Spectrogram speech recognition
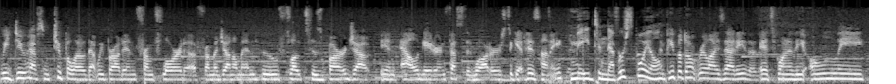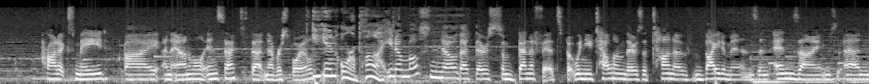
We do have some Tupelo that we brought in from Florida from a gentleman who floats his barge out in alligator infested waters to get his honey. Made to never spoil. And people don't realize that either. It's one of the only products made by an animal insect that never spoils. Eaten or applied. You know, most know that there's some benefits, but when you tell them there's a ton of vitamins and enzymes and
